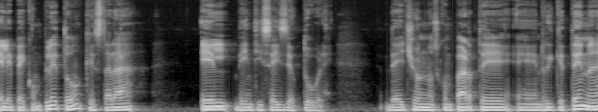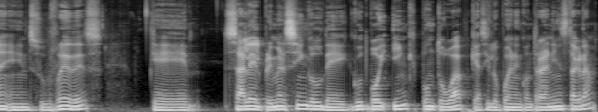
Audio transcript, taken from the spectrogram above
LP completo que estará el 26 de octubre. De hecho, nos comparte eh, Enrique Tena en sus redes que sale el primer single de goodboyinc.wap, que así lo pueden encontrar en Instagram.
